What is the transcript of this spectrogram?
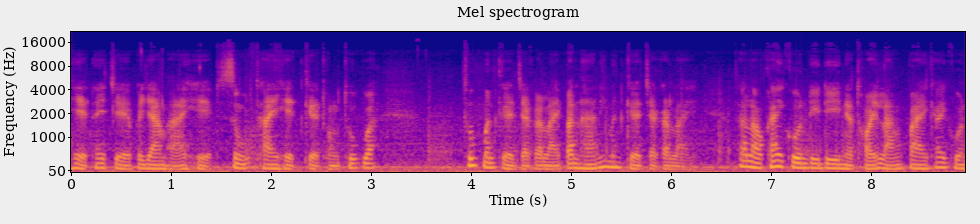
เหตุให้เจอพยายามหาเหตุสมุทัยเหตุเกิดของทุกข์ว่า ทุกข์มันเกิดจากอะไร ปัญหานี่มันเกิดจากอะไร ถ้าเราใคร่ควรดีๆเนี่ยถอยหลังไปใคร่ควร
